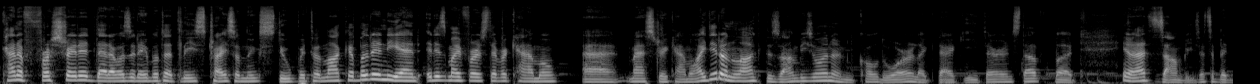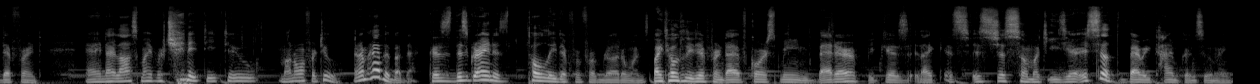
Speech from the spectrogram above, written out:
kind of frustrated that I wasn't able to at least try something stupid to unlock it. But in the end, it is my first ever camo uh, mastery camo. I did unlock the zombies one on Cold War, like Dark Ether and stuff, but you know, that's zombies. That's a bit different. And I lost my virginity to Modern Warfare 2. And I'm happy about that, because this grind is totally different from the other ones. By totally different, I of course mean better, because like it's it's just so much easier. It's still very time consuming.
